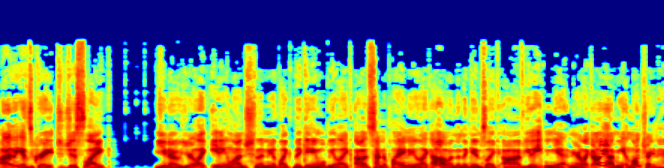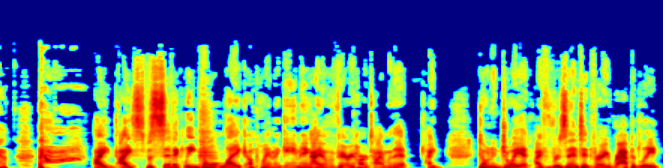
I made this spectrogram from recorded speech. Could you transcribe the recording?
I think it's great to just like, you know, you're like eating lunch, and then you're like, the game will be like, oh, it's time to play, and you're like, oh, and then the game's like, oh, have you eaten yet? And you're like, oh yeah, I'm eating lunch right now. I I specifically don't like appointment gaming. I have a very hard time with it. I don't enjoy it. I resent it very rapidly.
